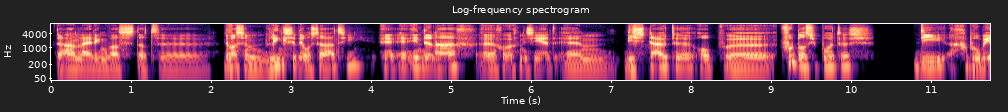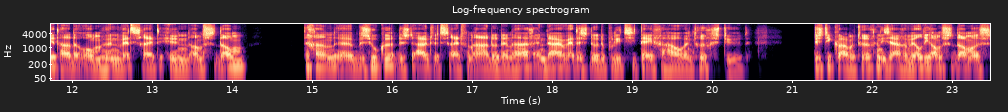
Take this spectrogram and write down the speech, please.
De aanleiding was dat er was een linkse demonstratie eh, in Den Haag uh, georganiseerd. En die stuitte op voetbalsupporters die geprobeerd hadden om hun wedstrijd in Amsterdam te gaan bezoeken. Dus de uitwedstrijd van ADO Den Haag. En daar werden ze door de politie tegengehouden en teruggestuurd. Dus die kwamen terug en die zagen wel die Amsterdammers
